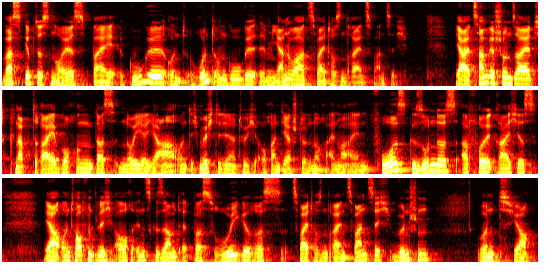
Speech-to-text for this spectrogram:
Was gibt es Neues bei Google und rund um Google im Januar 2023? Ja, jetzt haben wir schon seit knapp drei Wochen das neue Jahr und ich möchte dir natürlich auch an der Stelle noch einmal ein frohes, gesundes, erfolgreiches, ja und hoffentlich auch insgesamt etwas ruhigeres 2023 wünschen und ja,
